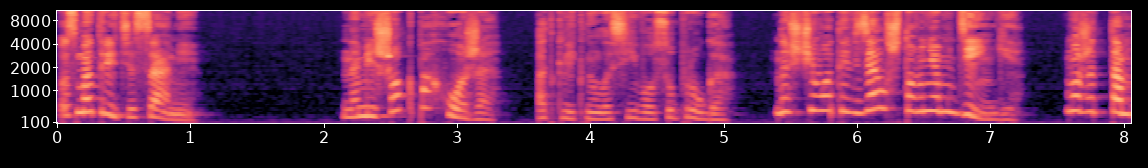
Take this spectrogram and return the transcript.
«Посмотрите сами!» «На мешок похоже», — откликнулась его супруга. «Но с чего ты взял, что в нем деньги? Может, там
